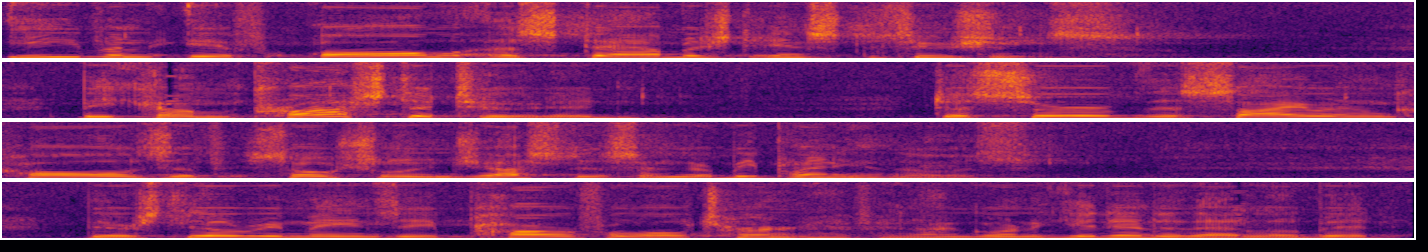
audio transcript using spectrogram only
even if all established institutions become prostituted to serve the siren calls of social injustice, and there'll be plenty of those, there still remains a powerful alternative, and I'm going to get into that a little bit.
